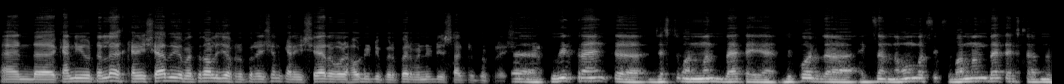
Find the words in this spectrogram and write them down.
And uh, can you tell us, can you share your methodology of preparation? Can you share over how did you prepare? When did you start your preparation? Uh, to be frank, uh, just one month back, I, uh, before the exam, November 6th, one month back, I started my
